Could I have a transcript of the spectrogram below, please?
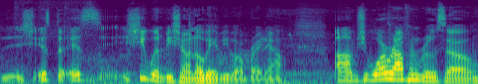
It's the. It's she wouldn't be showing no baby bump right now. Um, she wore Ralph and Russo,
